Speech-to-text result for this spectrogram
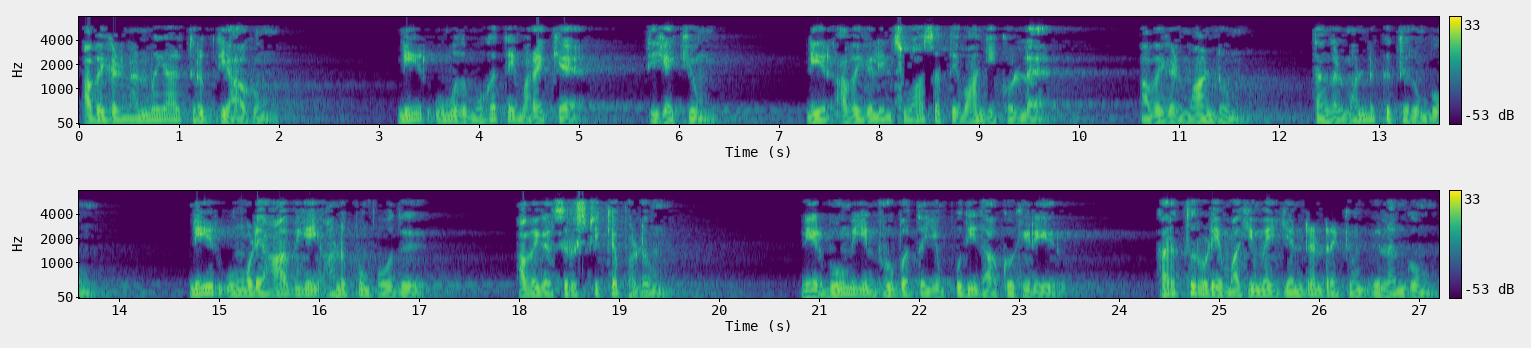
அவைகள் நன்மையால் திருப்தி ஆகும் நீர் உமது முகத்தை மறைக்க திகைக்கும். நீர் அவைகளின் சுவாசத்தை வாங்கிக் கொள்ள அவைகள் மாண்டும். தங்கள் மண்ணுக்கு திரும்பும். நீர் உம்முடைய ஆவியை அனுப்பும் போது அவைகள் சிருஷ்டிக்கப்படும். நீர் பூமியின் ரூபத்தையும் புதிதாக்குகிறீர். கர்த்தருடைய மகிமை என்றென்றைக்கும் விளங்கும்.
